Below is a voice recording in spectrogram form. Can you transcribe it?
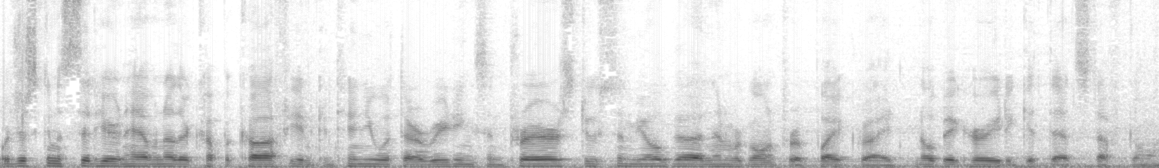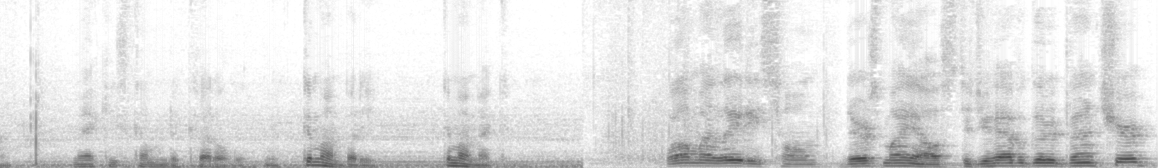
we're just going to sit here and have another cup of coffee and continue with our readings and prayers, do some yoga, and then we're going for a bike ride. No big hurry to get that stuff going. Mackie's coming to cuddle with me. Come on, buddy. Come on, Mac. Well, my lady's home. There's my Else. Did you have a good adventure?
